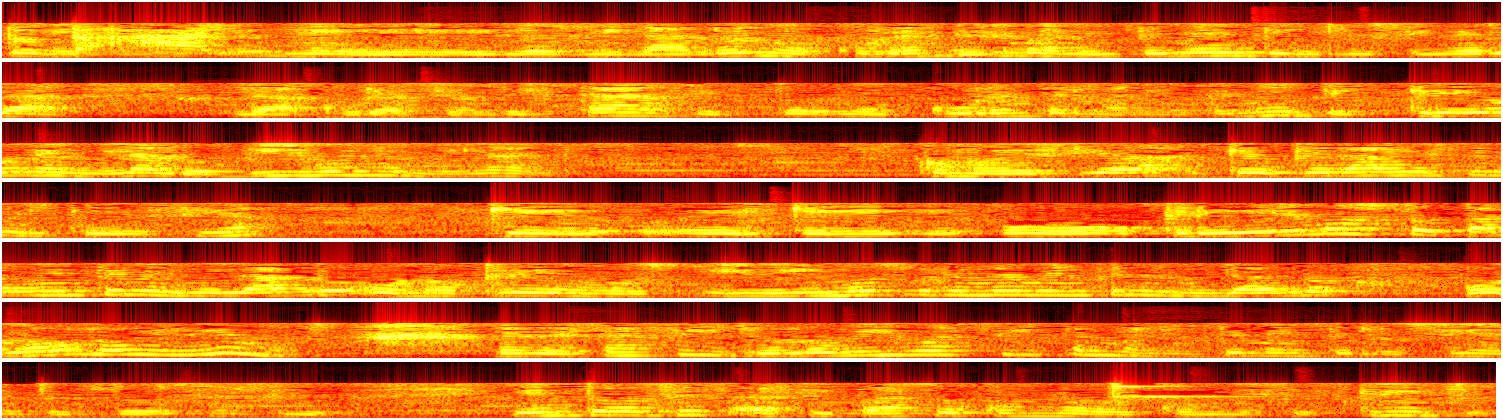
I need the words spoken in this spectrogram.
Total. los milagros me ocurren permanentemente, inclusive la, la curación del cáncer, todo, me ocurren permanentemente. Creo en el milagro, vivo en el milagro. Como decía, creo que era este en el que decía que el que o creemos totalmente en el milagro o no creemos y vivimos plenamente en el milagro o no lo vivimos pero es así yo lo vivo así permanentemente lo siento en todo sentido entonces así pasó con, con mis escritos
